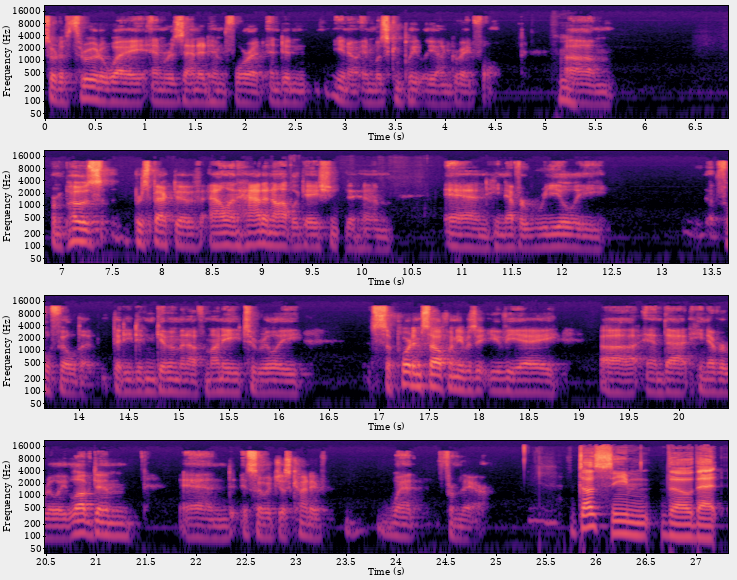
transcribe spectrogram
sort of threw it away and resented him for it, and didn't, you know, and was completely ungrateful. Hmm. Um, from Poe's perspective, Allan had an obligation to him, and he never really fulfilled it. That he didn't give him enough money to really support himself when he was at UVA uh, and that he never really loved him. And so it just kind of went from there. It does seem, though, that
